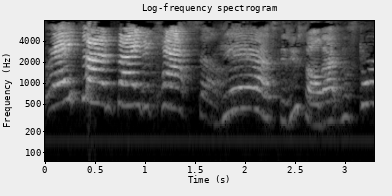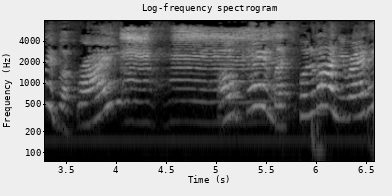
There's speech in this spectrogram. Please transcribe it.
Right on by the castle. Yes, because you saw that in the storybook, right? Uh-huh. Okay, let's put it on. You ready?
